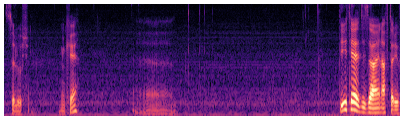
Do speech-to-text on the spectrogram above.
solution okay. Detailed design after you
